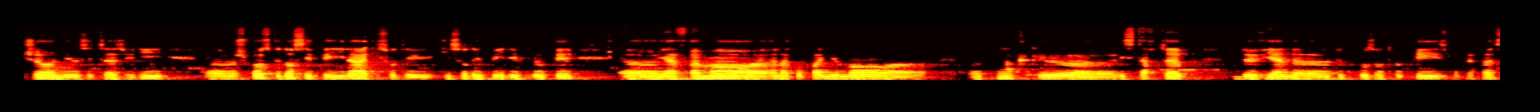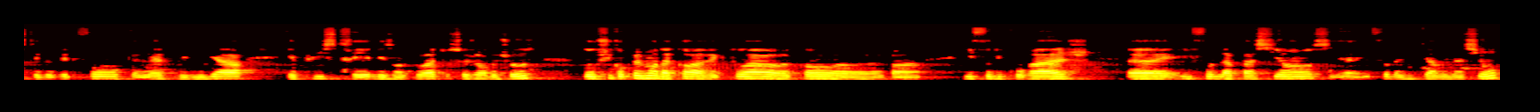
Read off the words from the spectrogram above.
John est aux États-Unis. Euh, je pense que dans ces pays-là, qui sont des qui sont des pays développés, euh, il y a vraiment un accompagnement pour que euh, les startups deviennent euh, de grosses entreprises, pour qu'elles fassent des levées de fonds, qu'elles lèvent des milliards, qu'elles puissent créer des emplois, tout ce genre de choses. Donc je suis complètement d'accord avec toi euh, quand ben, il faut du courage, euh, il faut de la patience, il faut de la détermination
